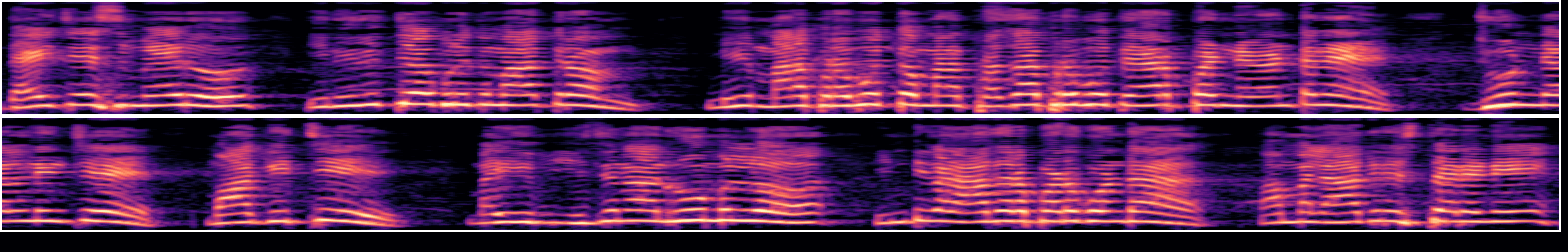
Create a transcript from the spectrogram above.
దయచేసి మీరు ఈ నిరుద్యోగ వృత్తి మాత్రం మీ మన ప్రభుత్వం మన ప్రజా ప్రభుత్వం ఏర్పడిన వెంటనే జూన్ నెల నుంచి మాకిచ్చి మా ఈ రూముల్లో ఇంటికి ఆధారపడకుండా మమ్మల్ని ఆదరిస్తారని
